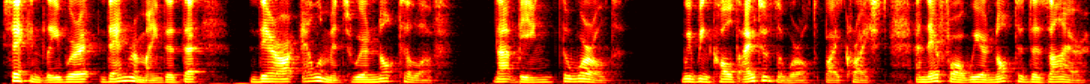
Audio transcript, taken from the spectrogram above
Secondly, we're then reminded that there are elements we're not to love, that being the world. We've been called out of the world by Christ, and therefore we are not to desire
